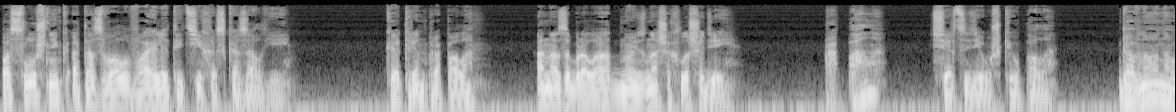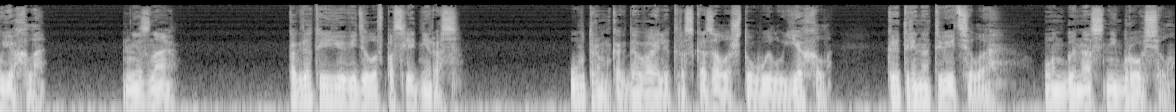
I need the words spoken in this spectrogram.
Послушник отозвал Вайлет и тихо сказал ей. «Кэтрин пропала. Она забрала одну из наших лошадей». «Пропала?» — сердце девушки упало. «Давно она уехала?» «Не знаю. Когда ты ее видела в последний раз?» Утром, когда Вайлет рассказала, что Уилл уехал, Кэтрин ответила, «Он бы нас не бросил».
